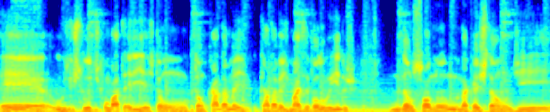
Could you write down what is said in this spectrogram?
é, os estudos com baterias estão, estão cada, cada vez mais evoluídos, não só no, na questão de,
